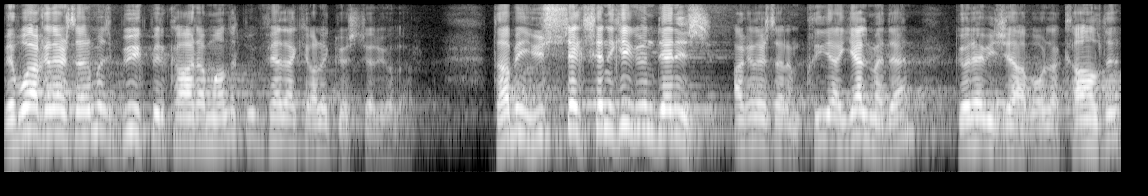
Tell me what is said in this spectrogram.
Ve bu arkadaşlarımız büyük bir kahramanlık, bir fedakarlık gösteriyorlar. Tabii 182 gün deniz arkadaşlarım kıyıya gelmeden görev icabı orada kaldı.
